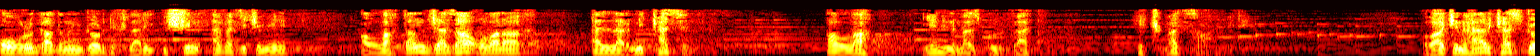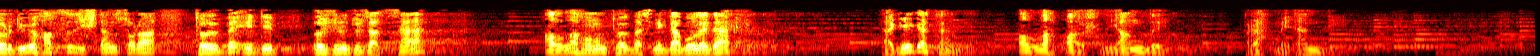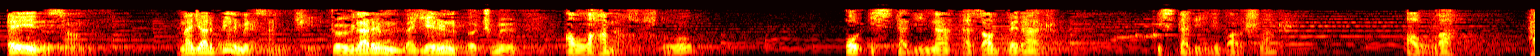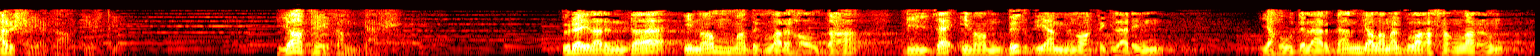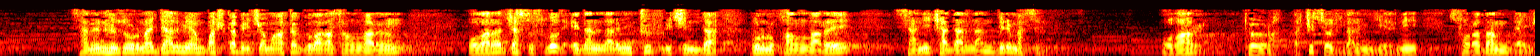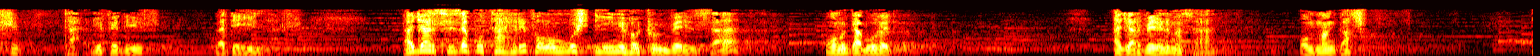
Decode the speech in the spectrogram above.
oğru qadının gördükləri işin əvəzi kimi Allahdan cəza olaraq əllərini kəsin. Allah yenilməz qüvvət, hikmət sahibidir. Lakin hər kəs gördüyü haqsız işdən sonra tövbə edib özünü düzəltsə, Allah onun tövbəsini qəbul edər. Həqiqətən Allah bağışlayandır, rəhm edəndir. Ey insan, məgər bilmirsən ki, göylərin və yerin hökmü Allaha məxsusdur? O istədiyinə əzab verər, istədiyini bağışlar. Allah hər şeyə qadirdir. Ya peyğəmbər, ürəklərində inanmadıkları halda dildə inandıq deyən münafiqlərin, Yahudilərdən yalana qulaq asanların, sənin huzuruna gəlməyən başqa bir cemaate qulaq asanların, onlara cəsusluq edənlərin küfr içində vurnuxanları səni kədərləndirməsin. Onlar Tövratdakı sözlərin yerini sonradan dəyişib təhrif edir və deyirlər: Əgər sizə bu təhrif olunmuş dini hökm verilsə, onu qəbul edin. Əgər verilməsə, ondan qaçın.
